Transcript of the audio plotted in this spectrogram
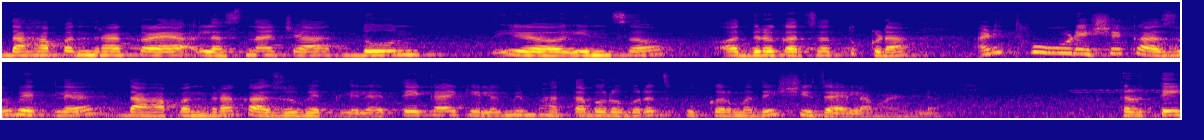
दहा पंधरा कळ्या लसणाच्या दोन इंच अद्रकाचा तुकडा आणि थोडेसे काजू घेतले दहा पंधरा काजू घेतलेले. आहेत ते काय केलं? मी भाताबरोबरच कुकरमध्ये शिजायला मांडलं. तर ते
